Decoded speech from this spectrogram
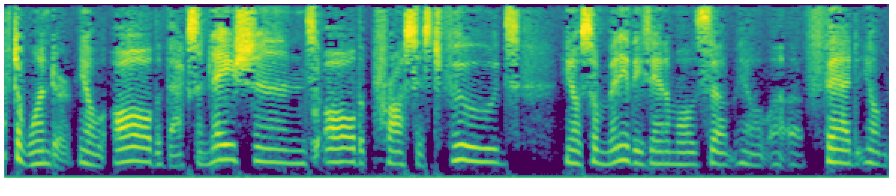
have to wonder, you know, all the vaccinations, all the processed foods, you know, so many of these animals, um, you know, uh, uh, fed, you know,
